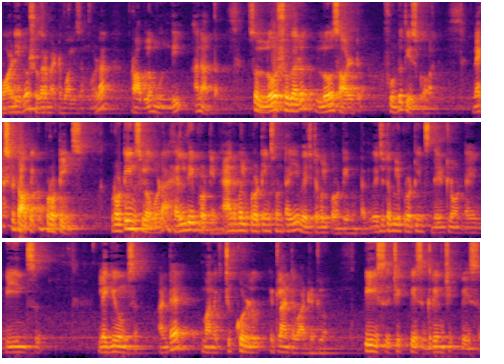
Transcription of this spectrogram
బాడీలో షుగర్ మెటబాలిజం కూడా ప్రాబ్లం ఉంది అని అర్థం. సో లో షుగర్లో సాల్ట్ ఫుడ్ తీసుకోవాలి. Next topic proteins. ప్రోటీన్స్లో కూడా హెల్దీ ప్రోటీన్ యానిమల్ ప్రోటీన్స్ ఉంటాయి వెజిటబుల్ ప్రోటీన్ ఉంటుంది. వెజిటబుల్ ప్రోటీన్స్ దేంట్లో ఉంటాయి? బీన్స్ లెగ్యూమ్స్ అంటే మనకి చిక్కుళ్ళు ఇట్లాంటి వాటిట్లో. Peas chick peas green chick peas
